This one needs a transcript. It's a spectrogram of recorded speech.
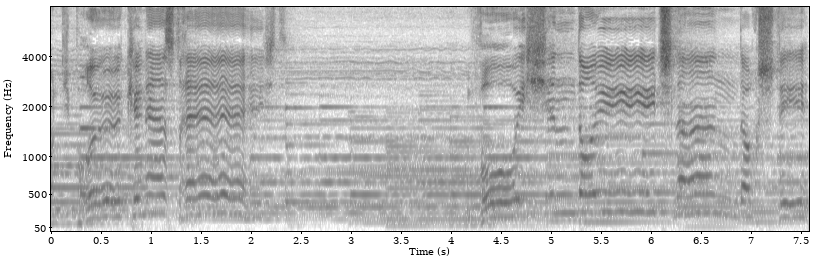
und die Brücken erst recht. Wo ich in Deutschland auch stehe,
